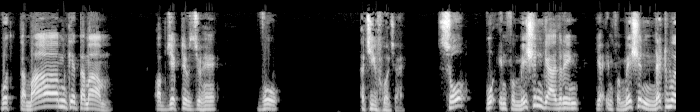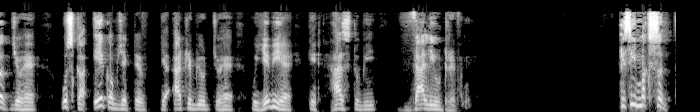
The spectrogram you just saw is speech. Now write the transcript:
وہ تمام کے تمام آبجیکٹو جو ہیں وہ اچیو ہو جائے۔ سو so, وہ انفارمیشن گیدرنگ یا انفارمیشن نیٹورک جو ہے اس کا ایک آبجیکٹو یا ایٹریبیوٹ جو ہے وہ یہ بھی ہے کہ it has to be value driven کسی مقصد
